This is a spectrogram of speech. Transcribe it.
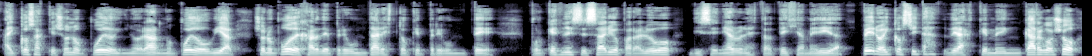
Hay cosas que yo no puedo ignorar, no puedo obviar, yo no puedo dejar de preguntar esto que pregunté, porque es necesario para luego diseñar una estrategia a medida. Pero hay cositas de las que me encargo yo,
